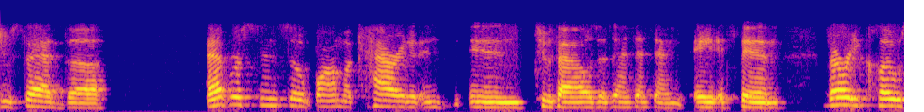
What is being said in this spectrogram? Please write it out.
you said the ever since Obama carried it in in 2008, it's been very close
